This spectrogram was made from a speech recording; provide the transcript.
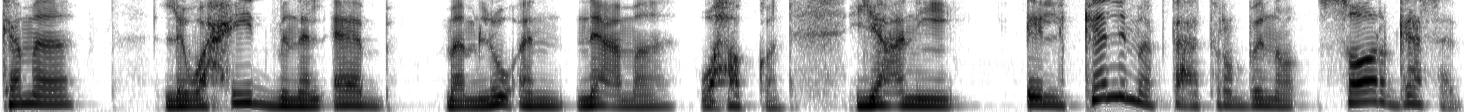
كما لوحيد من الآب مملوءا نعمة وحقا. يعني الكلمة بتاعت ربنا صار جسد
